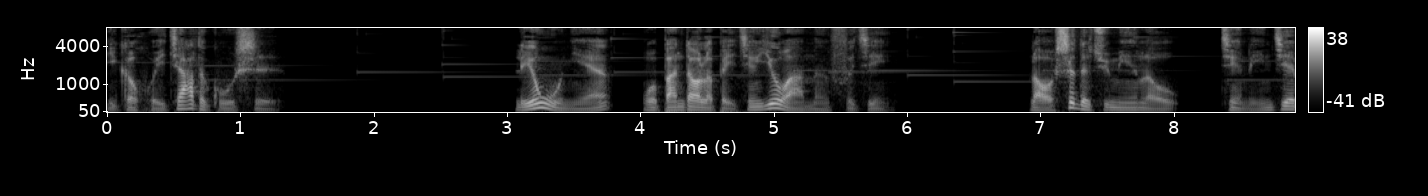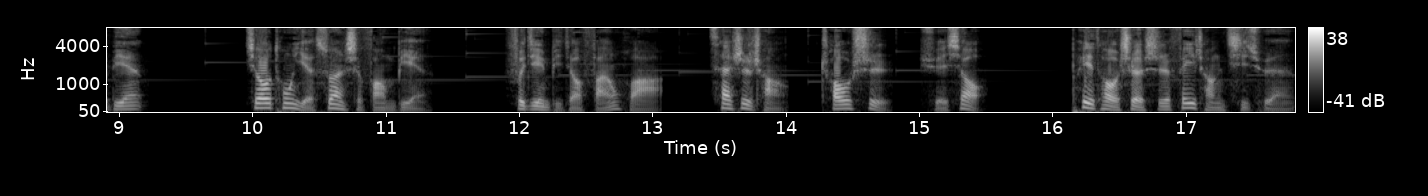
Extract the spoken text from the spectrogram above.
一个回家的故事。零五年，我搬到了北京右安门附近，老式的居民楼，紧邻街边，交通也算是方便，附近比较繁华，菜市场、超市、学校，配套设施非常齐全。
